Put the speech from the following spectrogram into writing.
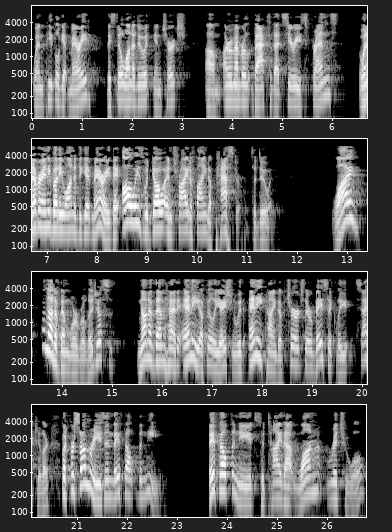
when people get married. They still want to do it in church. Um, I remember back to that series Friends. Whenever anybody wanted to get married, they always would go and try to find a pastor to do it. Why? Well, none of them were religious. None of them had any affiliation with any kind of church. They were basically secular. But for some reason, they felt the need. They felt the need to tie that one ritual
